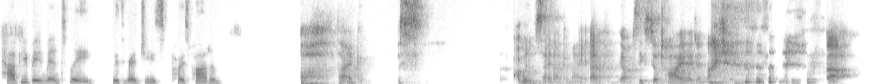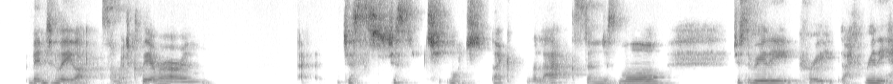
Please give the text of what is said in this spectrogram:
How have you been mentally with Reggie's postpartum? oh, like I wouldn't say like a mate, like obviously still tired and like, but mentally like so much clearer and uh, just just more like relaxed and just more just really pre like really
